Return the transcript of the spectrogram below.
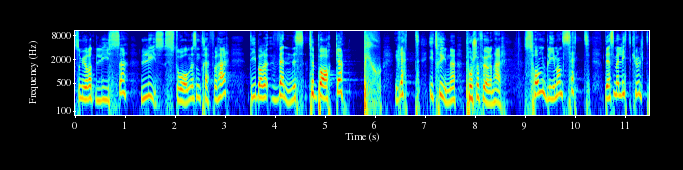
som gjør at lyset, lysstrålene som treffer her, de bare vendes tilbake rett i trynet på sjåføren her. Sånn blir man sett. Det som er litt kult,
